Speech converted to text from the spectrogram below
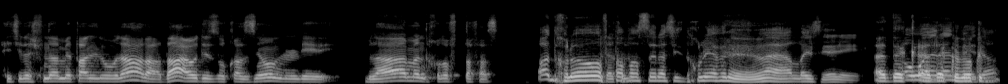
حيت إلا شفنا الميطال الأولى راه ضاعوا دي زوكازيون اللي بلا ما ندخلوا في التفاصيل. ادخلوا في التفاصيل أسيدي دخلوا الهم آه، الله يسهل عليك. هذاك هذاك الوقت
